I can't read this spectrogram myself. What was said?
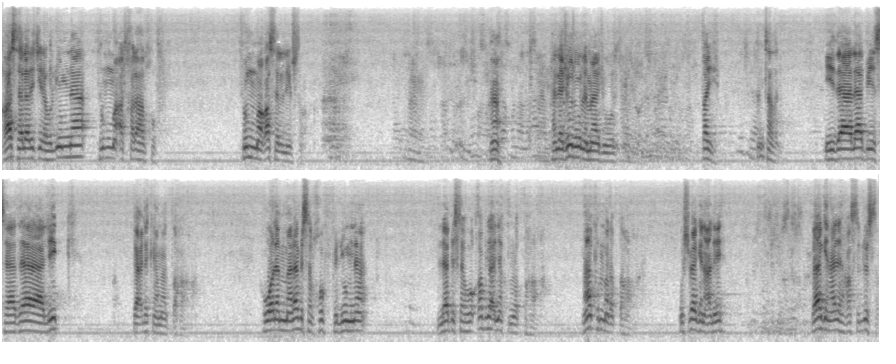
غسل رجله اليمنى ثم أدخلها الخف ثم غسل اليسرى. ها؟ هل يجوز ولا ما يجوز؟ طيب انتظر. إذا لبس ذلك بعد كمال الطهارة هو لما لبس الخف اليمنى لبسه قبل أن يكمل الطهارة. ما كمل الطهارة. وش باقي عليه؟ باقي عليه غسل اليسرى.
